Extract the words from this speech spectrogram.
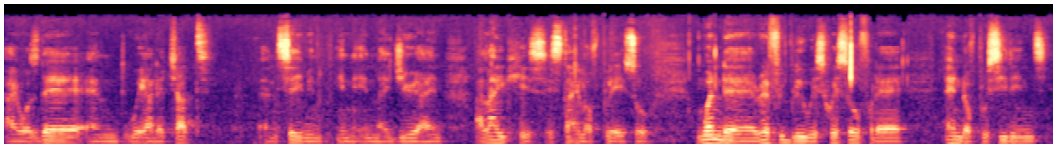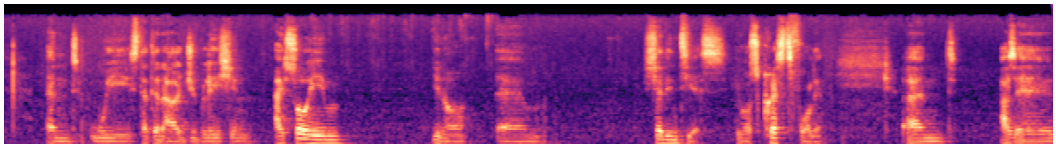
I was there and we had a chat, and same in, in, in Nigeria, and I like his, his style of play. So when the referee blew his whistle for the end of proceedings, and we started our jubilation, I saw him, you know, um, shedding tears. He was crestfallen. And as a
